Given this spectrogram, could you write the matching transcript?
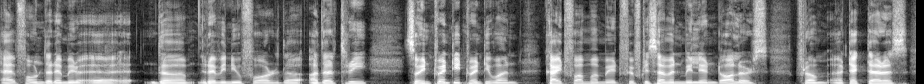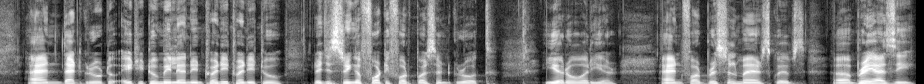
I found the, uh, the revenue for the other three. So in 2021, Kite Pharma made $57 million from uh, Tecartus, and that grew to 82 million in 2022, registering a 44% growth year over year. And for Bristol Myers Squibb's uh, Breyanzi,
